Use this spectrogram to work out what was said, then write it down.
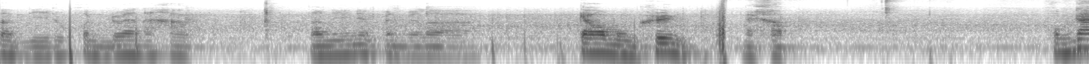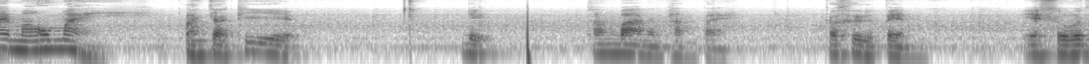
สวัสดีทุกคนด้วยนะครับ ตอนนี้เนี่ยเป็นเวลาเก้าโมงครึ่งนะครับ ผมได้เมาส์ใหม่ หลังจากที่เด็กข้างบ้านมันพังไป ก็คือเป็น ASUS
